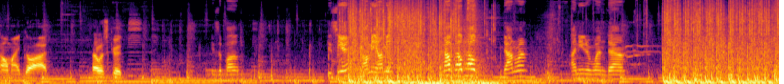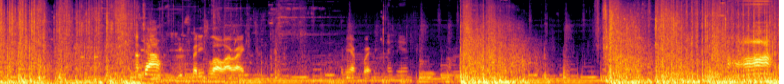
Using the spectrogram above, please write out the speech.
Oh my god. That was good. He's above. He's here. On me, on me. Help, help, help. Down one. I need to one down. I'm down. But he's low. All right. Let me up quick. Right here. Ah!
